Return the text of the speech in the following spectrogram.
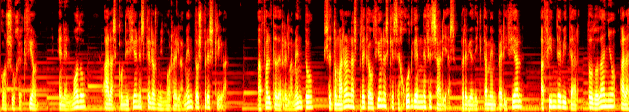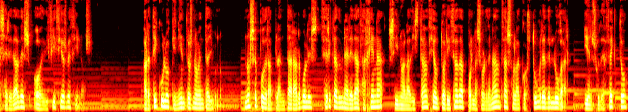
con sujeción, en el modo, a las condiciones que los mismos reglamentos prescriban a falta de reglamento, se tomarán las precauciones que se juzguen necesarias previo dictamen pericial a fin de evitar todo daño a las heredades o edificios vecinos. Artículo 591. No se podrá plantar árboles cerca de una heredad ajena sino a la distancia autorizada por las ordenanzas o la costumbre del lugar, y en su defecto,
